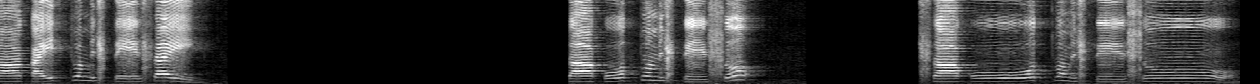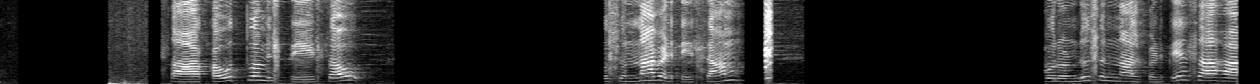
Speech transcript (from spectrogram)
సాకోత్వమిస్తే సో సాకోత్వమిస్తే படிப்பேசாம் ஒரு நிமிஷம் நாள் படிப்பேசாகா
